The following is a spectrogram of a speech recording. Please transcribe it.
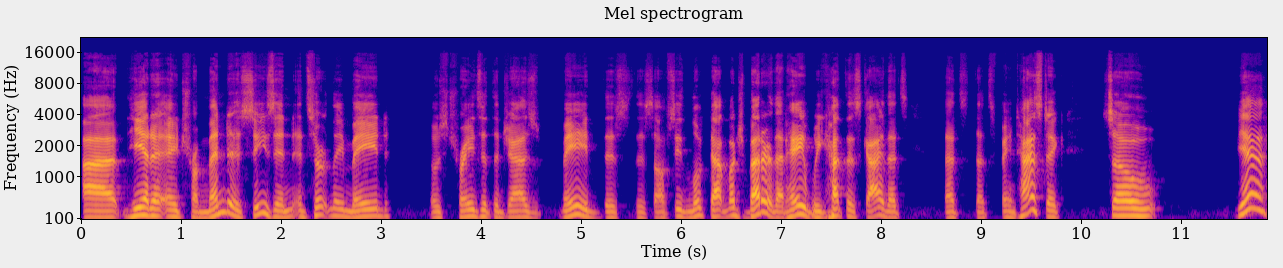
uh, he had a, a, tremendous season and certainly made those trades that the Jazz made this this offseason look that much better. That hey, we got this guy that's that's that's fantastic. So yeah,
